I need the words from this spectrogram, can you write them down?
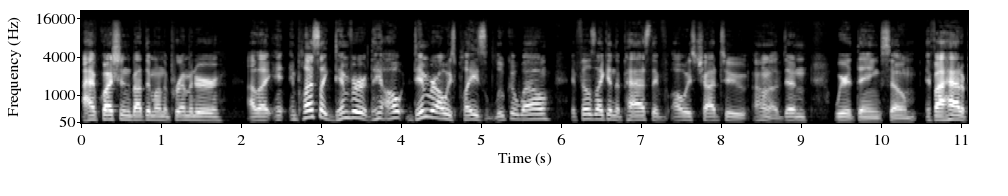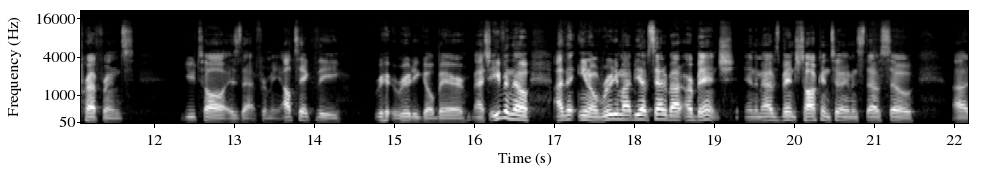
I have questions about them on the perimeter. I like and, and plus like Denver. They all Denver always plays Luka well. It feels like in the past they've always tried to I don't know they've done weird things. So if I had a preference. Utah is that for me. I'll take the Rudy Gobert match, even though I think you know Rudy might be upset about our bench and the Mavs bench talking to him and stuff. So, uh,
